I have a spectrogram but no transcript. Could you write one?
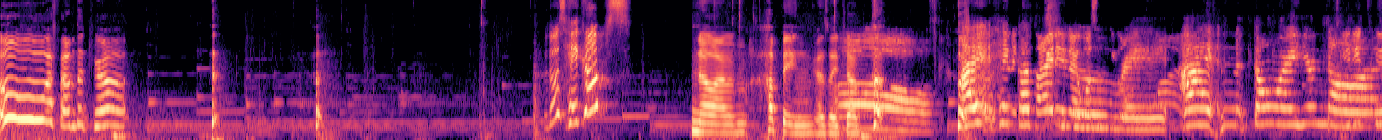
Oh, I found the drop. Were those hiccups? No, I'm hopping as I jump. Oh. I was hiccuped excited I wasn't too, the only one. I n- don't worry, you're You not. did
